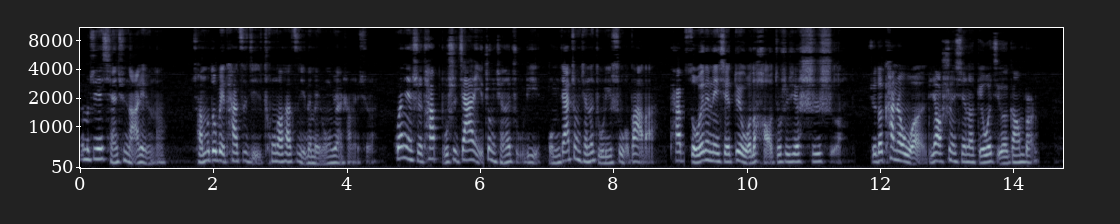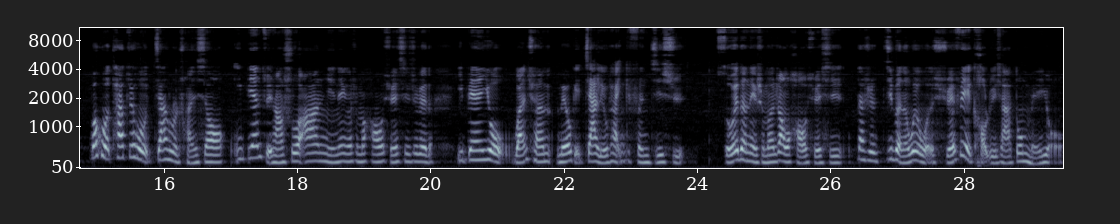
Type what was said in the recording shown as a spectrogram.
那么这些钱去哪里了呢？全部都被他自己充到他自己的美容院上面去了。关键是，他不是家里挣钱的主力。我们家挣钱的主力是我爸爸。他所谓的那些对我的好，都是一些施舍，觉得看着我比较顺心了，给我几个钢镚儿。包括他最后加入了传销，一边嘴上说啊你那个什么好好学习之类的，一边又完全没有给家里留下一分积蓄。所谓的那什么让我好好学习，但是基本的为我的学费考虑一下都没有。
